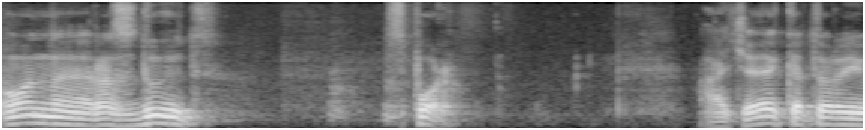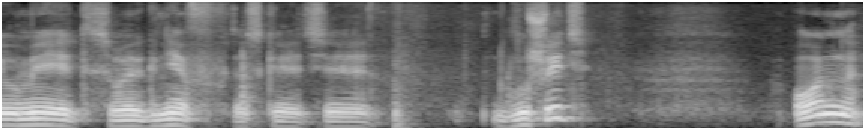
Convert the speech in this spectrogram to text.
он э, раздует спор. А человек, который умеет свой гнев, так сказать, э, глушить, он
